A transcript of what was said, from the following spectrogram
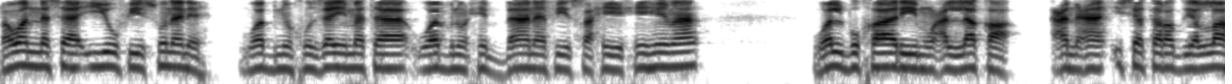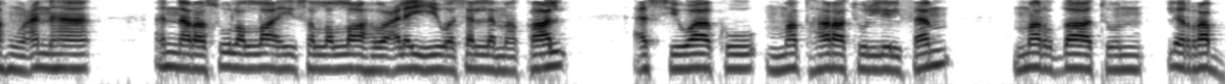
روى النسائي في سننه وابن خزيمة وابن حبان في صحيحهما والبخاري معلقا عن عائشة رضي الله عنها أن رسول الله صلى الله عليه وسلم قال: السواك مطهرة للفم مرضاة للرب.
